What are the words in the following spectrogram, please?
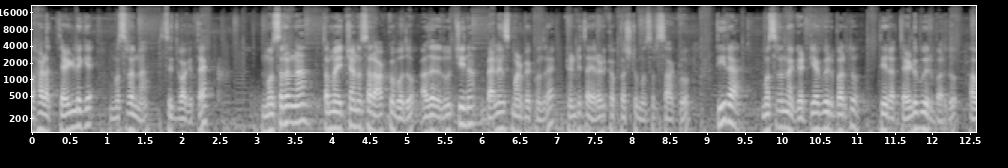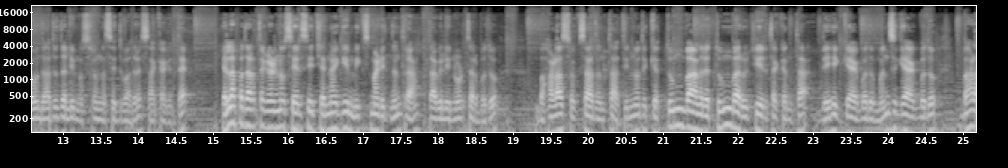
ಬಹಳ ತೆಳ್ಳಗೆ ಮೊಸರನ್ನು ಸಿದ್ಧವಾಗುತ್ತೆ. ಮೊಸರನ್ನು ತಮ್ಮ ಇಚ್ಛಾನುಸಾರ ಹಾಕ್ಕೋಬೋದು, ಆದರೆ ರುಚಿನ ಬ್ಯಾಲೆನ್ಸ್ ಮಾಡಬೇಕು ಅಂದರೆ ಖಂಡಿತ ಎರಡು ಕಪ್ಪಷ್ಟು ಮೊಸರು ಸಾಕು. ತೀರಾ ಮೊಸರನ್ನು ಗಟ್ಟಿಯಾಗೂ ಇರಬಾರ್ದು, ತೀರಾ ತೆಳ್ಳಗೂ ಇರಬಾರ್ದು. ಆ ಒಂದು ಹದದಲ್ಲಿ ಮೊಸರನ್ನು ಸಿದ್ಧವಾದರೆ ಸಾಕಾಗುತ್ತೆ. ಎಲ್ಲ ಪದಾರ್ಥಗಳನ್ನು ಸೇರಿಸಿ ಚೆನ್ನಾಗಿ ಮಿಕ್ಸ್ ಮಾಡಿದ ನಂತರ ತಾವಿಲ್ಲಿ ನೋಡ್ತಾ ಇರ್ಬೋದು. ಬಹಳ ಸೊಗಸಾದಂಥ, ತಿನ್ನೋದಕ್ಕೆ ತುಂಬ ಅಂದರೆ ತುಂಬ ರುಚಿ ಇರತಕ್ಕಂಥ, ದೇಹಕ್ಕೆ ಆಗ್ಬೋದು, ಮನಸ್ಸಿಗೆ ಆಗ್ಬೋದು, ಬಹಳ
